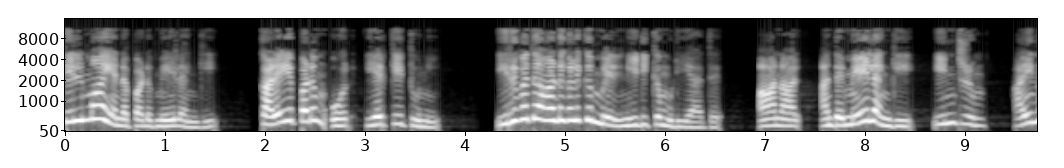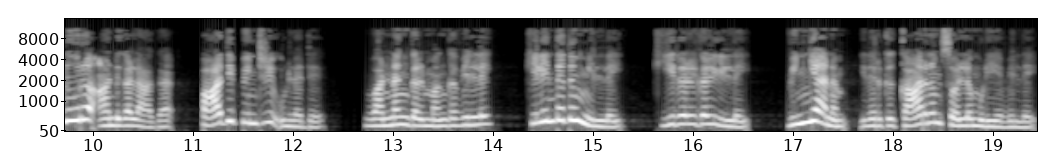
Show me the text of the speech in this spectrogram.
டில்மா எனப்படும் மேலங்கி களையப்படும் ஓர் இயற்கை துணி. இருபது ஆண்டுகளுக்கு மேல் நீடிக்க முடியாது. ஆனால் அந்த மேலங்கி இன்றும் ஐநூறு ஆண்டுகளாக பாதிப்பின்றி உள்ளது. வண்ணங்கள் மங்கவில்லை கிழிந்ததும் இல்லை கீறல்கள் இல்லை. விஞ்ஞானம் இதற்கு காரணம் சொல்ல முடியவில்லை.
